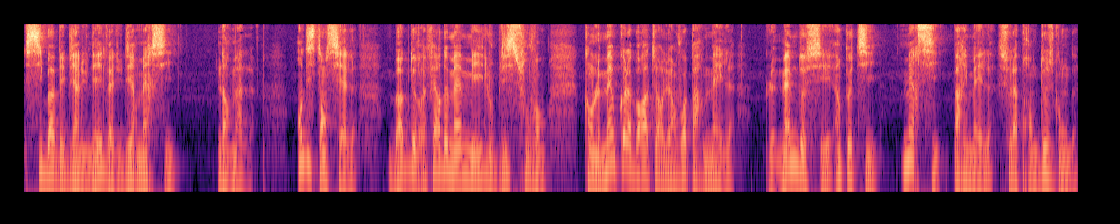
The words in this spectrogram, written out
Si Bob est bien luné, il va lui dire merci. Normal. En distanciel, Bob devrait faire de même, mais il l'oublie souvent. Quand le même collaborateur lui envoie par mail le même dossier, un petit merci par email, cela prend deux secondes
